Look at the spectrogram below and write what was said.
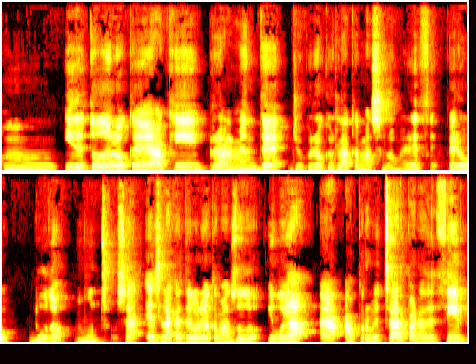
mmm, y de todo lo que hay aquí, realmente yo creo que es la que más se lo merece. Pero dudo mucho, o sea, es la categoría que más dudo. Y voy a aprovechar para decir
